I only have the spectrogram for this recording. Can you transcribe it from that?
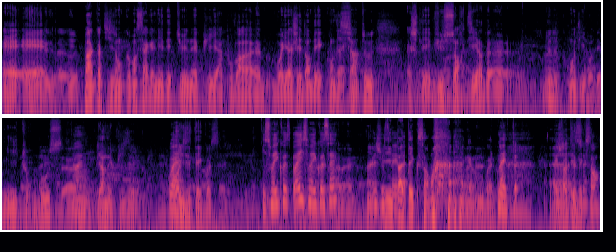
Et, et, euh, pas quand ils ont commencé à gagner des thunes et puis à pouvoir euh, voyager dans des conditions tout. Je l'ai vu sortir de, de, de- comment dire, des mini tourbus euh, Ouais. bien épuisés. hein. Ouais. Oh, ils étaient écossais. Ils sont écossais. Ouais, ils sont écossais. Ouais, ouais. Je est pas pas. texan. comme voilà. Ouais, toi- Et toi, t'es texan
